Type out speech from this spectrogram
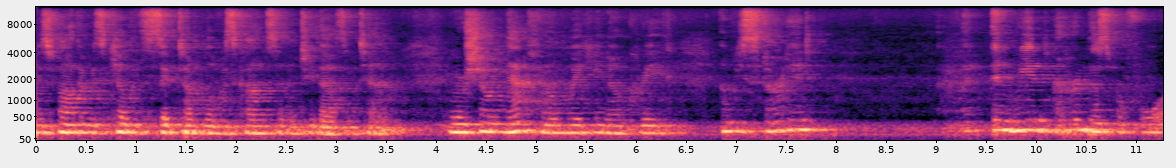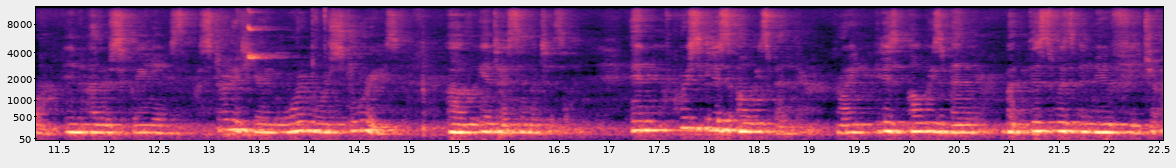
His father was killed at the Sikh Temple of Wisconsin in 2010. We were showing that film, Waking Oak Creek, and we started, and we had heard this before in other screenings, started hearing more and more stories of anti-Semitism. And of course, it has always been right? It has always been there, but this was a new feature.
